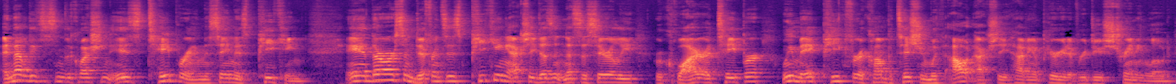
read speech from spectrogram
And that leads us into the question, is tapering the same as peaking? And there are some differences. Peaking actually doesn't necessarily require a taper. We may peak for a competition without actually having a period of reduced training load.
